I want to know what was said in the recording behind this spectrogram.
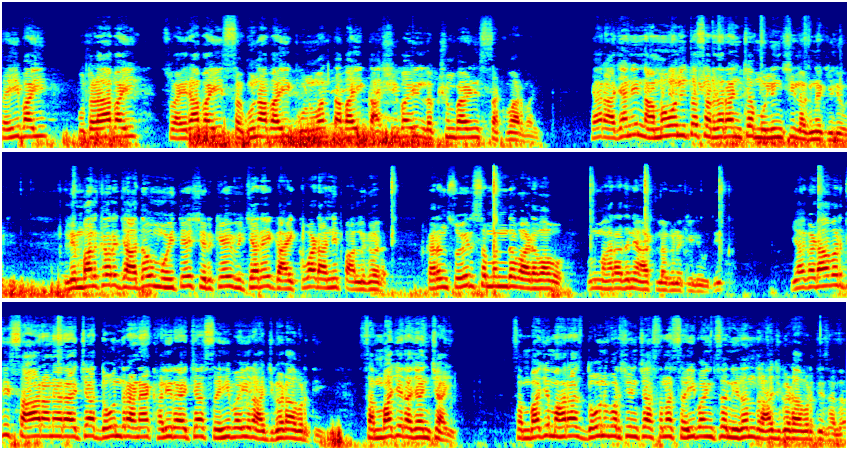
सईबाई पुतळाबाई स्वैराबाई सगुणाबाई गुणवंताबाई काशीबाई लक्ष्मीबाई आणि सकवारबाई ह्या राजांनी नामवंत सरदारांच्या मुलींशी लग्न केली होती. लिंबाळकर जाधव मोहिते शिर्के विचारे गायकवाड आणि पालघर. कारण सोयीर संबंध वाढवावं म्हणून महाराजांनी आठ लग्न केली होती. या गडावरती सहा राण्या राहायच्या दोन राण्या खाली राहायच्या सईबाई राजगडावरती संभाजी राजांची आई. संभाजी महाराज दोन वर्षांच्या असताना सईबाईंचं निधन राजगडावरती झालं.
